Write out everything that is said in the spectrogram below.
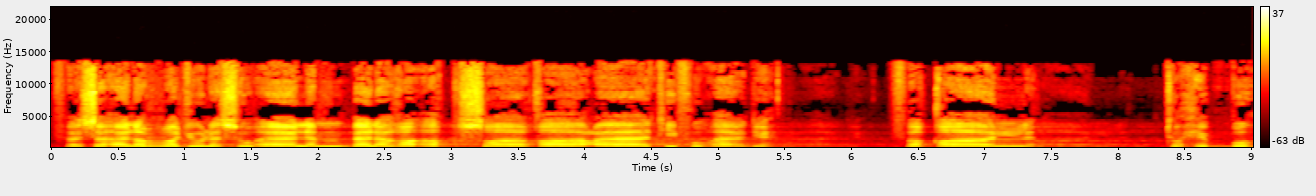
فسأل الرجل سؤالا بلغ أقصى قاعات فؤاده. فقال تحبه؟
